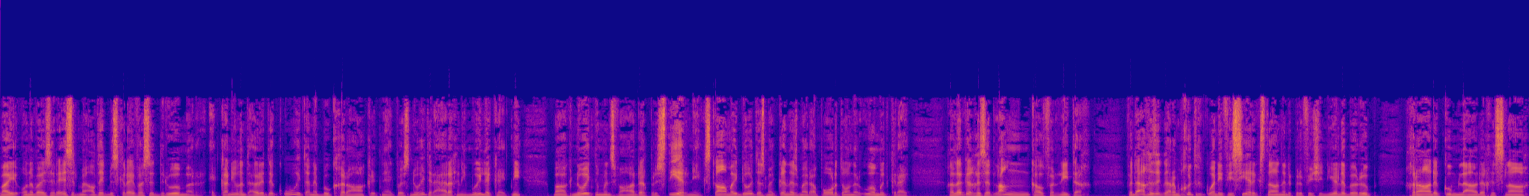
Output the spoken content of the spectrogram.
my onderwyseres het my altyd beskryf as 'n dromer. Ek kan nie onthou dat ek ooit aan 'n boek geraak het nie. Ek was nooit regtig in die moeilikheid nie, maar ek nooit noemenswaardig presteer nie. Ek skaam my dood as my kinders my rapporte onder oë moet kry. Gelukkig is dit lankal vernietig. Vandag is ek daarom goed gekwalifiseer. Ek staan in 'n professionele beroep, grade cum laude geslaag.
